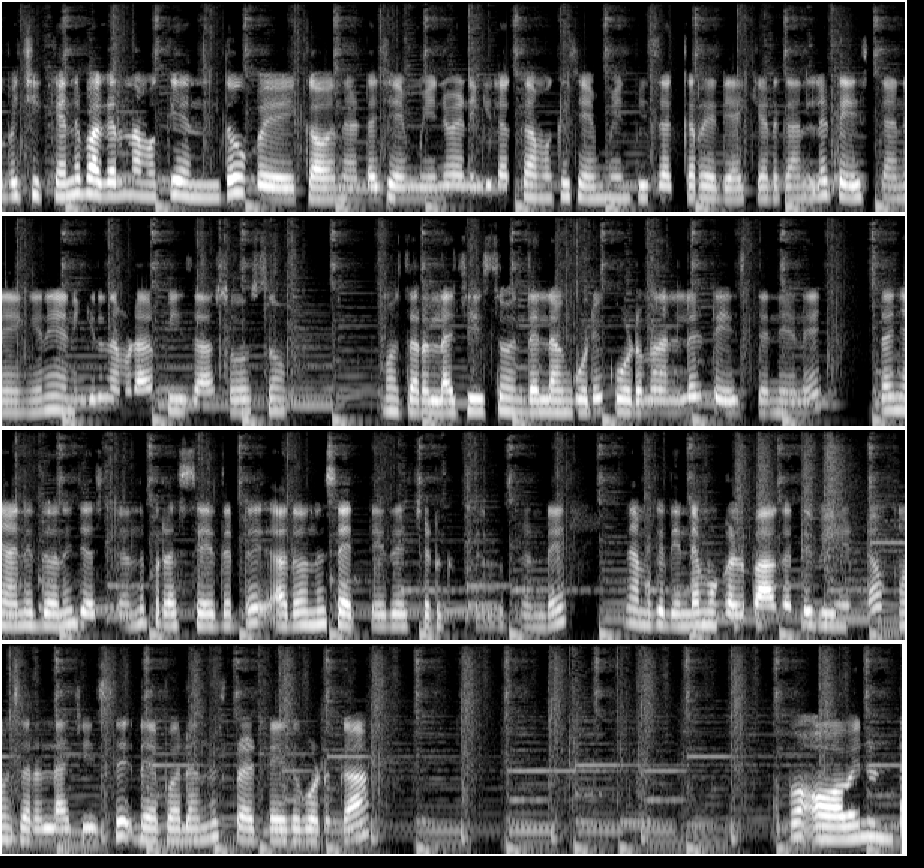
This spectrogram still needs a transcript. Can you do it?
അപ്പോൾ ചിക്കന് പകരം നമുക്ക് എന്തും ഉപയോഗിക്കാവുന്ന കേട്ടോ ചെമ്മീൻ വേണമെങ്കിലൊക്കെ നമുക്ക് ചെമ്മീൻ പീസൊക്കെ റെഡിയാക്കി എടുക്കാൻ നല്ല ടേസ്റ്റാണ് എങ്ങനെയാണെങ്കിലും നമ്മുടെ പിസ്സ സോസും മൊസറല്ല ചീസും ഇതെല്ലാം കൂടി കൂടുമ്പോൾ നല്ല ടേസ്റ്റ് തന്നെയാണ്. ഇതാ ഞാനിതൊന്ന് ജസ്റ്റ് ഒന്ന് പ്രസ് ചെയ്തിട്ട് അതൊന്ന് സെറ്റ് ചെയ്ത് വെച്ചെടുത്തിട്ടുണ്ട്. നമുക്ക് ഇതിന്റെ മുകൾ ഭാഗത്ത് വീണ്ടും മൊസറല്ല ചീസ് ഇതേപോലെ ഒന്ന് സ്പ്രെഡ് ചെയ്ത് കൊടുക്കുക അപ്പോൾ ഓവൻ ഉണ്ട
